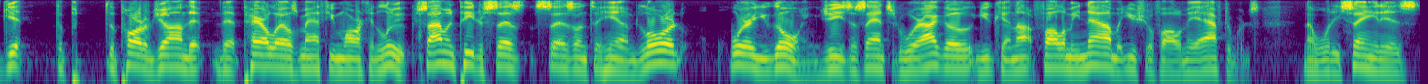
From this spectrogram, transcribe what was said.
get the the part of John that, that parallels Matthew, Mark, and Luke. Simon Peter says says unto him, Lord, where are you going? Jesus answered, Where I go, you cannot follow me now, but you shall follow me afterwards. Now, what he's saying is,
